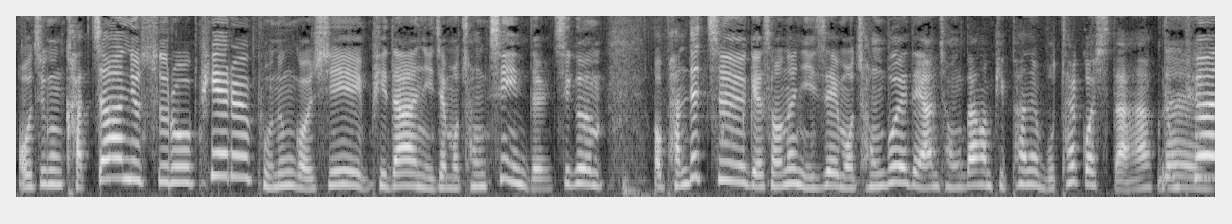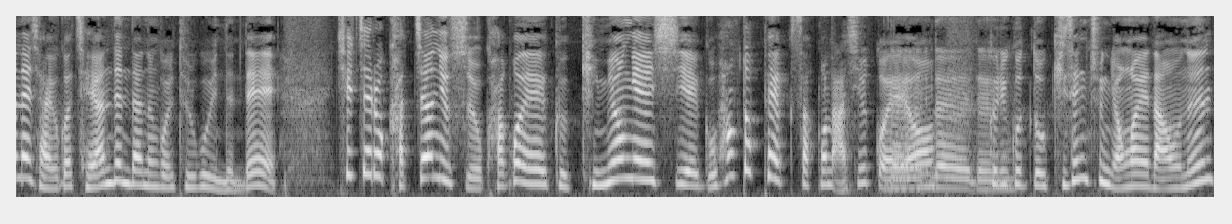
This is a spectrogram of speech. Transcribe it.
어, 지금 가짜 뉴스로 피해를 보는 것이 비단 이제 뭐 정치인들 지금 어, 반대측에서는 이제 뭐 정부에 대한 정당한 비판을 못할 것이다. 그리고 네. 표현의 자유가 제한된다는 걸 들고 있는데 실제로 가짜 뉴스 과거에 그 김영애 씨의 그 황토팩 사건 아실 거예요. 네, 네, 네. 그리고 또 기생충 영화에 나오는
